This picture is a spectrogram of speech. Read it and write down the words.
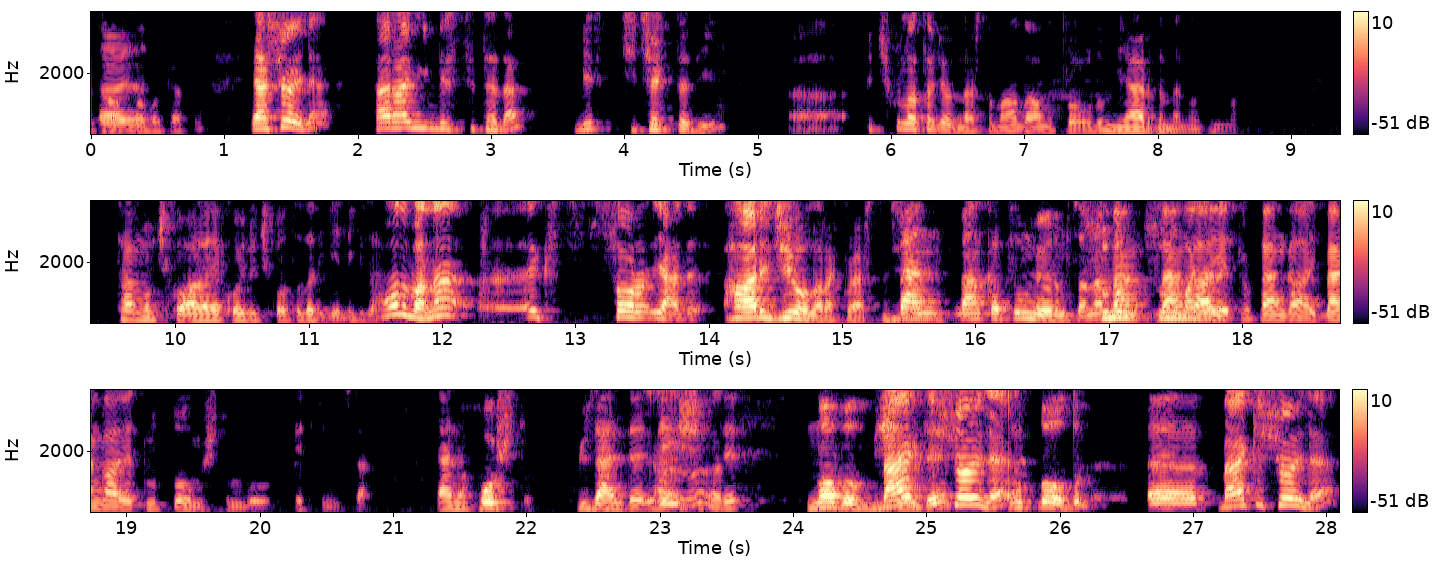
etrafına Aynen. bakarsın. Ya şöyle herhangi bir siteden bir çiçek de değil bir çikolata gönderse bana daha mutlu oldum. Yerdim en azından. Tam o çiko araya koyduğu çikolataları yedik zaten. Onu bana e, sor yani harici olarak versin. şimdi. Ben ben katılmıyorum sana. Sunum- ben ben gayet yok. ben gayet ben gayet mutlu olmuştum bu etkinlikten. Yani hoştu. Güzeldi, Ya, değişikti. evet. Novel bir belki şeydi. şöyle Mutlu oldum. Ee, belki şöyle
